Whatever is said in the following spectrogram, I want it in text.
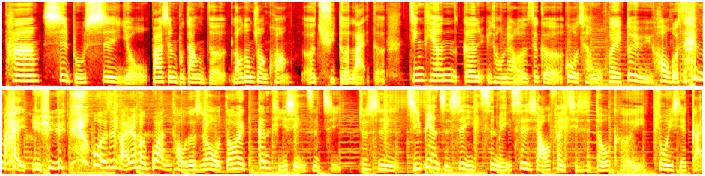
它是不是有发生不当的劳动状况而取得来的？今天跟雨桐聊了这个过程，我会对以后我在买鱼或者是买任何罐头的时候，我都会更提醒自己。就是，即便只是一次，每一次消费，其实都可以做一些改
